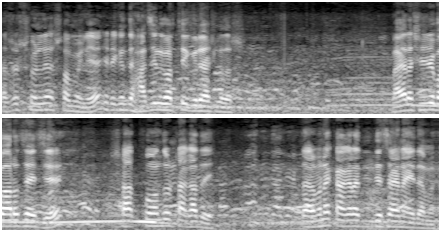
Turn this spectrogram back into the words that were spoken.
তারপর শুনলেন সব মিলিয়ে এটা কিন্তু হাসিল ঘর থেকে ঘুরে আসলো দর্শক। ভাইরা শেষে বারো চাইছে সাত পনেরো টাকা দেয়। তার মানে কাকারা দিতে চায় না এই দামে।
